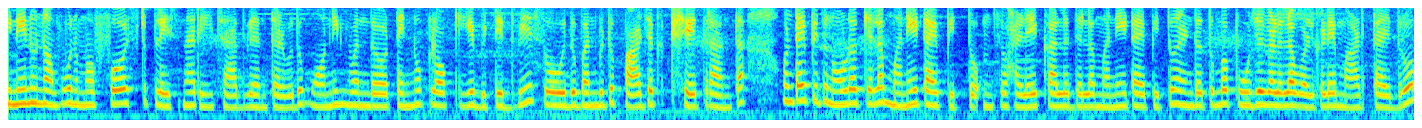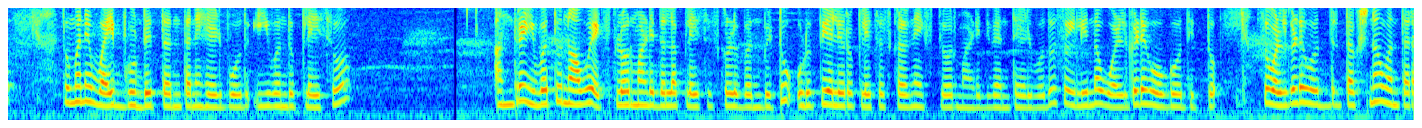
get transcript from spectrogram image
ಇನ್ನೇನು ನಾವು ನಮ್ಮ ಫಸ್ಟ್ ಪ್ಲೇಸ್ನ ರೀಚ್ ಆದ್ವಿ ಅಂತ ಹೇಳ್ಬೋದು. ಮಾರ್ನಿಂಗ್ ಒಂದು ಟೆನ್ ಓ ಕ್ಲಾಕಿಗೆ ಬಿಟ್ಟಿದ್ವಿ. ಸೊ ಇದು ಬಂದುಬಿಟ್ಟು ಪಾಜಕ ಕ್ಷೇತ್ರ ಅಂತ ಒಂದು ಟೈಪ್ ಇದು ನೋಡೋಕ್ಕೆಲ್ಲ ಮನೆ ಟೈಪ್ ಇತ್ತು. ಸೊ ಹಳೆ ಕಾಲದೆಲ್ಲ ಮನೆ ಟೈಪ್ ಇತ್ತು. ಆ್ಯಂಡ್ ತುಂಬ ಪೂಜೆಗಳೆಲ್ಲ ಒಳಗಡೆ ಮಾಡ್ತಾಯಿದ್ರು ತುಂಬಾ ವೈಬ್ ಗುಡ್ ಇತ್ತು ಅಂತಲೇ ಹೇಳ್ಬೋದು ಈ ಒಂದು ಪ್ಲೇಸು ಅಂದರೆ ಇವತ್ತು ನಾವು ಎಕ್ಸ್ಪ್ಲೋರ್ ಮಾಡಿದ್ದೆಲ್ಲ ಪ್ಲೇಸಸ್ಗಳು ಬಂದುಬಿಟ್ಟು ಉಡುಪಿಯಲ್ಲಿರೋ ಪ್ಲೇಸಸ್ಗಳನ್ನೇ ಎಕ್ಸ್ಪ್ಲೋರ್ ಮಾಡಿದ್ವಿ ಅಂತ ಹೇಳ್ಬೋದು. ಸೊ ಇಲ್ಲಿಂದ ಒಳಗಡೆ ಹೋಗೋದಿತ್ತು. ಸೊ ಒಳಗಡೆ ಹೋದ ತಕ್ಷಣ ಒಂಥರ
